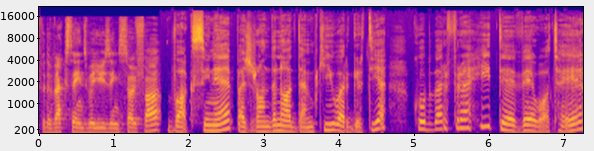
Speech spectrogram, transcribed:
for the vaccines we're using so far. واکسینه پجراندنا دمکی ورگرتیه که برفرهیت و واتهه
